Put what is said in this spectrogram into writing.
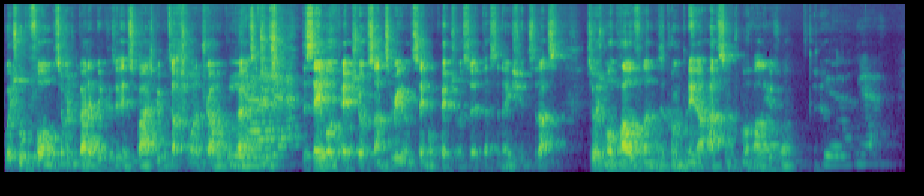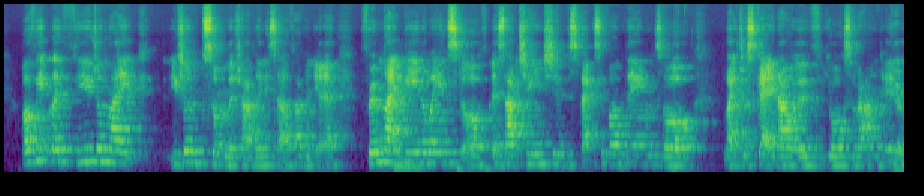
which will perform so much better because it inspires people to actually want to travel compared to Yeah. just the same old picture of Santorini and the same old picture of a certain destination. So that's so much more powerful and as a company that adds so much more value as well. Yeah. Yeah. Obviously, like have you done like you've done some of the traveling yourself, haven't you? From like being away and stuff, has that changed your perspective on things, or like just getting out of your surroundings? Yeah,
